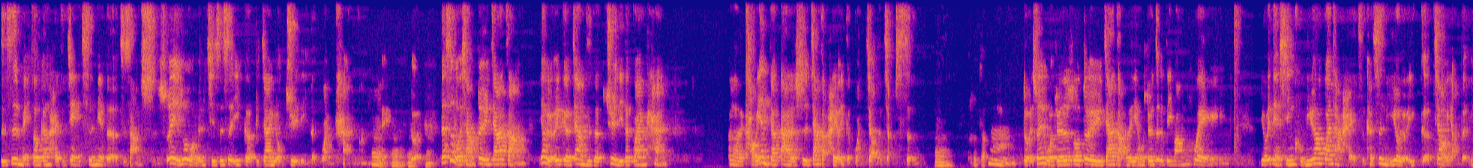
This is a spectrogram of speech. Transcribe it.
只是每周跟孩子见一次面的智商师，所以说我们其实是一个比较有距离的观看嘛，嗯嗯，对，但是我想对于家长要有一个这样子的距离的观看，呃，考验比较大的是家长还有一个管教的角色，嗯，是的，嗯，对，所以我觉得说对于家长而言，我觉得这个地方会。有一点辛苦，你又要观察孩子，可是你又有一个教养的一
